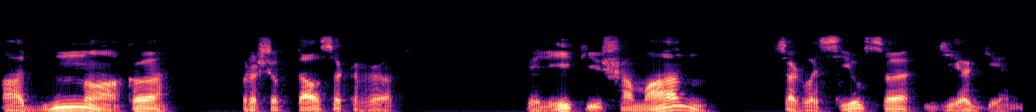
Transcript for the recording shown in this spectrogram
«Однако», — прошептал Сократ, — «великий шаман», — согласился Диоген.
